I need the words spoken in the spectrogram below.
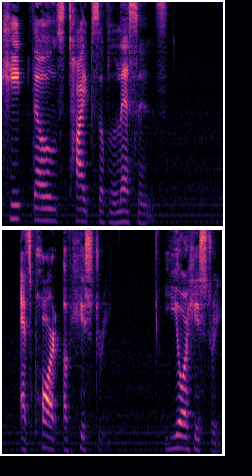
Keep those types of lessons as part of history, your history,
